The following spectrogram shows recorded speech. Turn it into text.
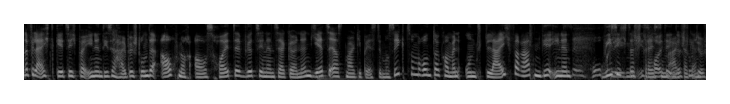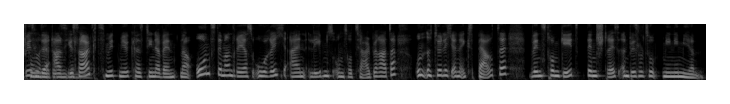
Na, vielleicht geht sich bei Ihnen diese halbe Stunde auch noch aus. Heute wird es Ihnen sehr gönnen. Jetzt erstmal die beste Musik zum Runterkommen und gleich verraten wir Ihnen, wie sich der Stress im Alltag ein bisschen angesagt. Mit mir Christina Wendner und dem Andreas Urich, ein Lebens- und Sozialberater und natürlich ein Experte, wenn es darum geht, den Stress ein bisschen zu minimieren.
